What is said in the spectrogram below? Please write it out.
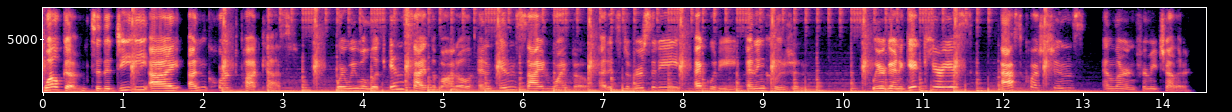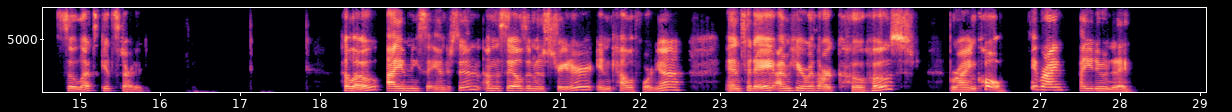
Welcome to the DEI Uncorked podcast, where we will look inside the bottle and inside Winebow at its diversity, equity, and inclusion. We are going to get curious, ask questions, and learn from each other. So let's get started. Hello, I am Nisa Anderson. I'm the sales administrator in California. And today I'm here with our co-host, Brian Cole. Hey Brian, how are you doing today?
